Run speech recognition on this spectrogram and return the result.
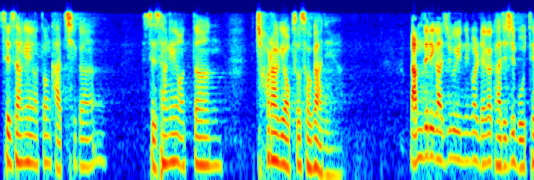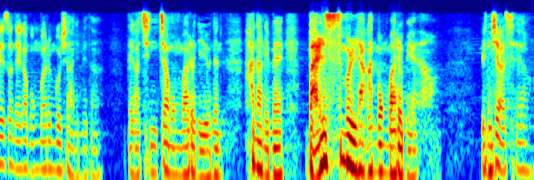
세상의 어떤 가치가, 세상의 어떤 철학이 없어서가 아니에요. 남들이 가지고 있는 걸 내가 가지지 못해서 내가 목마른 것이 아닙니다. 내가 진짜 목마른 이유는 하나님의 말씀을 향한 목마름이에요. 왠지 아세요?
